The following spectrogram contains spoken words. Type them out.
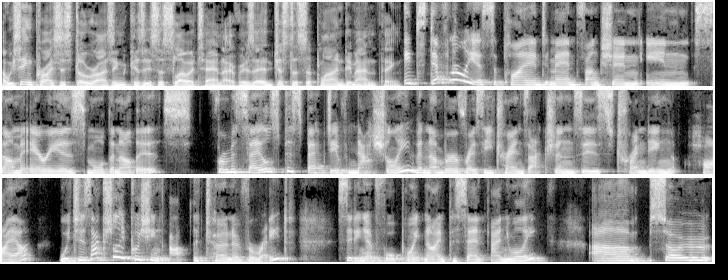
are we seeing prices still rising because it's a slower turnover? Is it just a supply and demand thing? It's definitely a supply and demand function in some areas more than others. From a sales perspective nationally, the number of resi transactions is trending higher, which is actually pushing up the turnover rate, sitting at 4.9% annually. Um, so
